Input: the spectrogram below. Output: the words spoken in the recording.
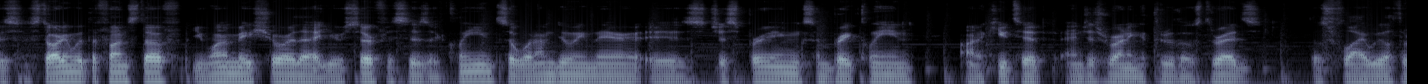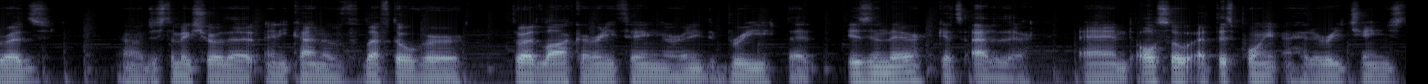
Starting with the fun stuff, you want to make sure that your surfaces are clean. So what I'm doing there is just spraying some brake clean on a Q-tip and just running it through those threads, those flywheel threads uh, just to make sure that any kind of leftover thread lock or anything or any debris that is in there gets out of there. And also at this point, I had already changed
